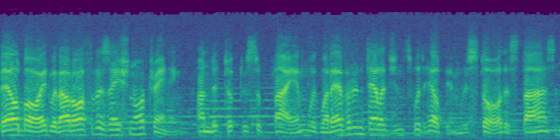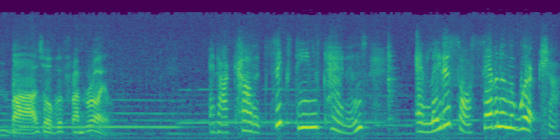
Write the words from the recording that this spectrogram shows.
Belle Boyd, without authorization or training, undertook to supply him with whatever intelligence would help him restore the stars and bars over Front Royal. And I counted 16 cannons and later saw seven in the workshop.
